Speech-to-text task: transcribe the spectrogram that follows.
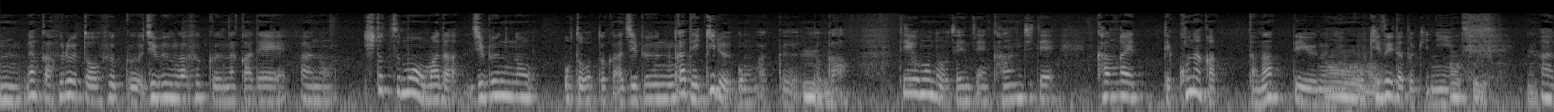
うん、なんかフルートを吹く自分が吹く中であの一つもまだ自分の音とか自分ができる音楽とか、っていうものを全然感じて考えてこなかったなっていうのにこう気づいた時に。あの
